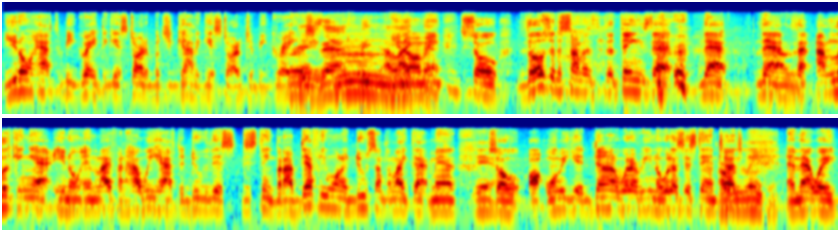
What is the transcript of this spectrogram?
You don't have to be great to get started, but you got to get started to be great. Exactly. I You like know what I that. mean? So those are the some of the things that that that that I'm looking at, you know, in life and how we have to do this this thing. But I definitely want to do something like that, man. Yeah. So uh, when we get done, whatever, you know, let us just stay in touch, and that way,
